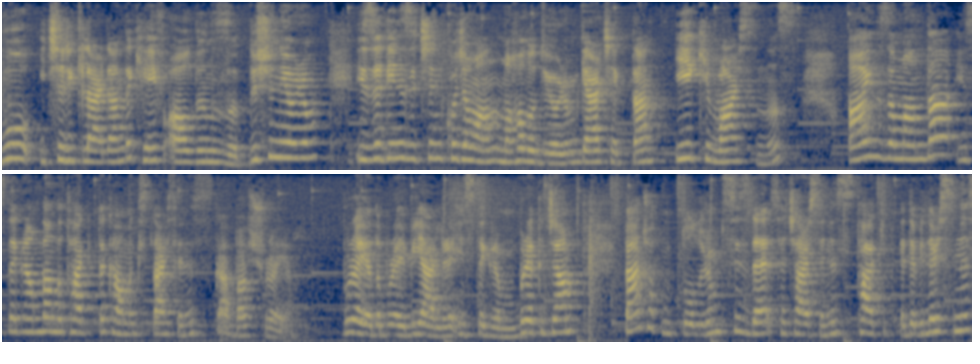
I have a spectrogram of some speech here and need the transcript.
bu içeriklerden de keyif aldığınızı düşünüyorum. İzlediğiniz için kocaman mahalo diyorum. Gerçekten iyi ki varsınız. Aynı zamanda Instagram'dan da takipte kalmak isterseniz galiba şuraya. Buraya da buraya bir yerlere Instagram'ımı bırakacağım. Ben çok mutlu olurum. Siz de seçerseniz takip edebilirsiniz.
